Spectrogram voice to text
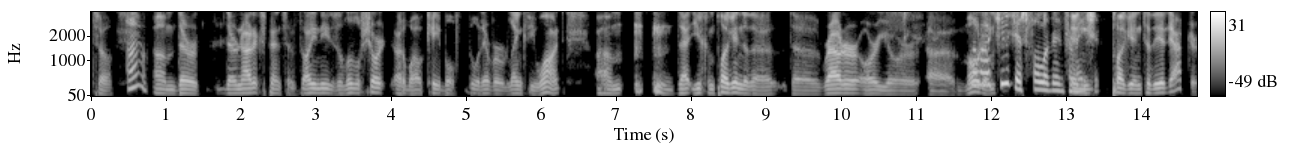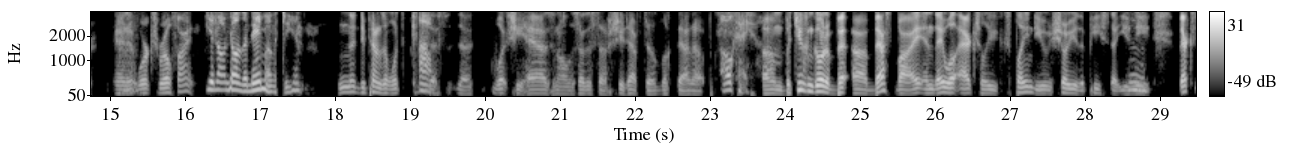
so oh, um they're they're not expensive all you need is a little short uh, well cable whatever length you want um that you can plug into the the router or your uh well, modem aren't you just full of information? plug into the adapter and it works real fine You don't know the name of it, do you? it depends on what Oh. the, the what she has and all this other stuff she'd have to look that up Okay. um, but you can go to Be- uh, Best Buy and they will actually explain to you and show you the piece that you Mm. need. Bex,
